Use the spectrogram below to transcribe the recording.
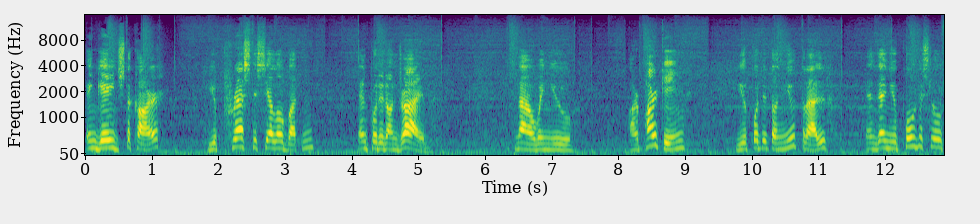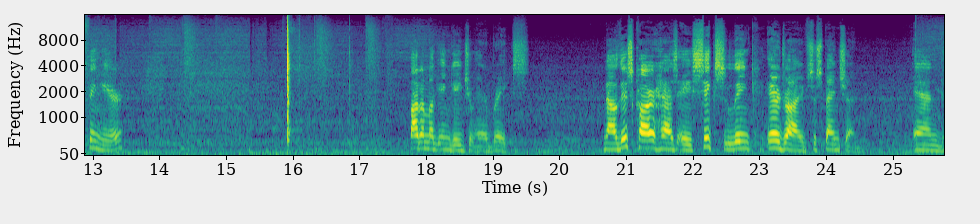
engage the car, you press this yellow button and put it on drive. Now, when you are parking, you put it on neutral and then you pull this little thing here para mag-engage yung air brakes. Now, this car has a six-link air drive suspension and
